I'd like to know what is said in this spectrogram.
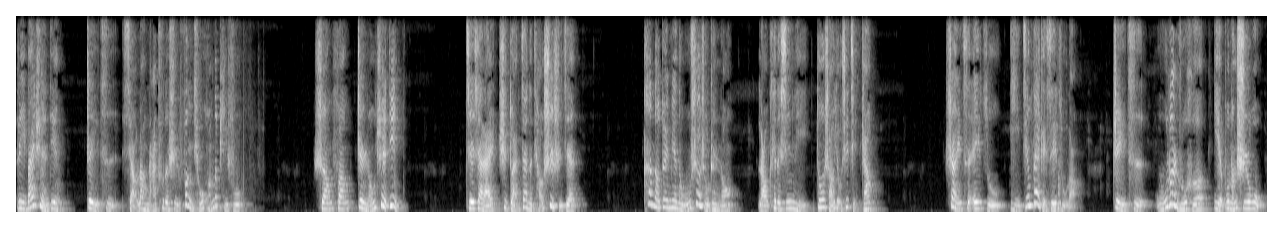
李白选定，这一次小浪拿出的是凤求凰的皮肤。双方阵容确定，接下来是短暂的调试时间。看到对面的无射手阵容，老 K 的心里多少有些紧张。上一次 A 组已经败给 C 组了，这一次无论如何也不能失误。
